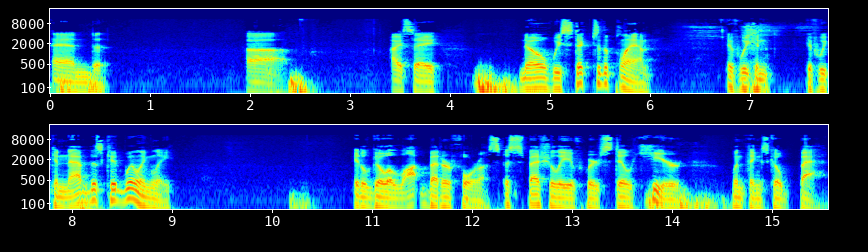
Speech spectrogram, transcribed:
and, uh, I say, no, we stick to the plan. If we can, if we can nab this kid willingly, it'll go a lot better for us, especially if we're still here when things go bad.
